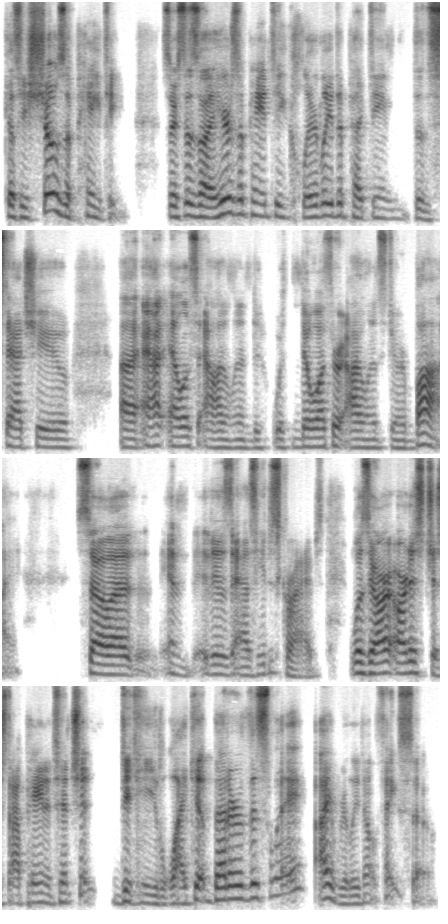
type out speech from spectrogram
because he shows a painting. So he says, uh, "Here's a painting clearly depicting the statue uh, at Ellis Island with no other islands nearby." So, uh, and it is as he describes. Was the art artist just not paying attention? Did he like it better this way? I really don't think so.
